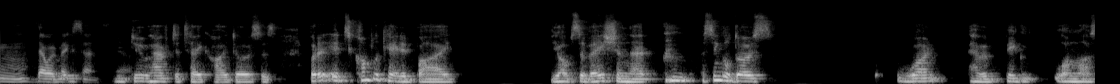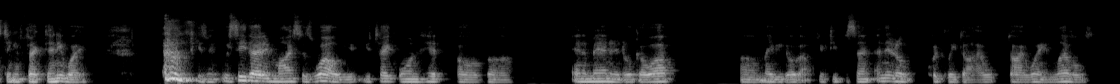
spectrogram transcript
Mm, that would make sense. You do have to take high doses, but it's complicated by the observation that a single dose won't have a big, long-lasting effect anyway. Excuse me. We see that in mice as well. You, you take one hit of uh, and it'll go up, um, maybe go about 50%, and then it'll quickly die, die away in levels.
